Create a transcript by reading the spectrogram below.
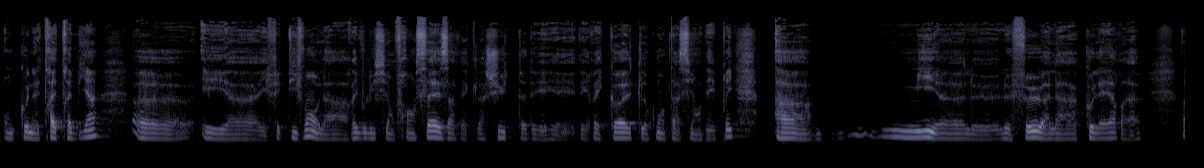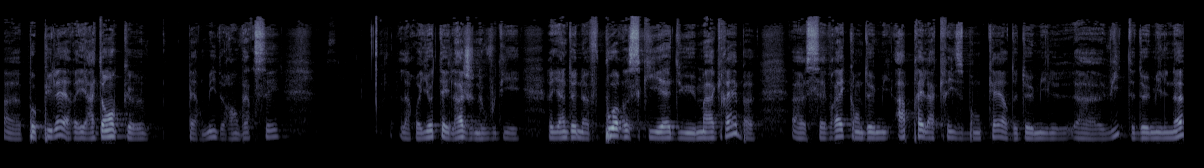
on, connaît très très bien. Euh, et effectivement, la Révolution française, avec la chute des, récoltes, l'augmentation des prix, a mis le, feu à la colère populaire et a donc permis de renverser la royauté. Là, je ne vous dis rien de neuf. Pour ce qui est du Maghreb, euh, c'est vrai qu'après la crise bancaire de 2008-2009,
